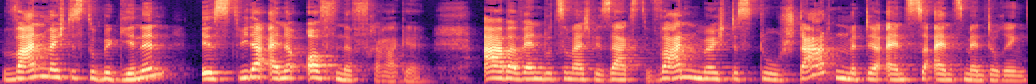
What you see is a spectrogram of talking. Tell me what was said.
Wann möchtest du beginnen? Ist wieder eine offene Frage. Aber wenn du zum Beispiel sagst, wann möchtest du starten mit der 1 zu 1 Mentoring,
